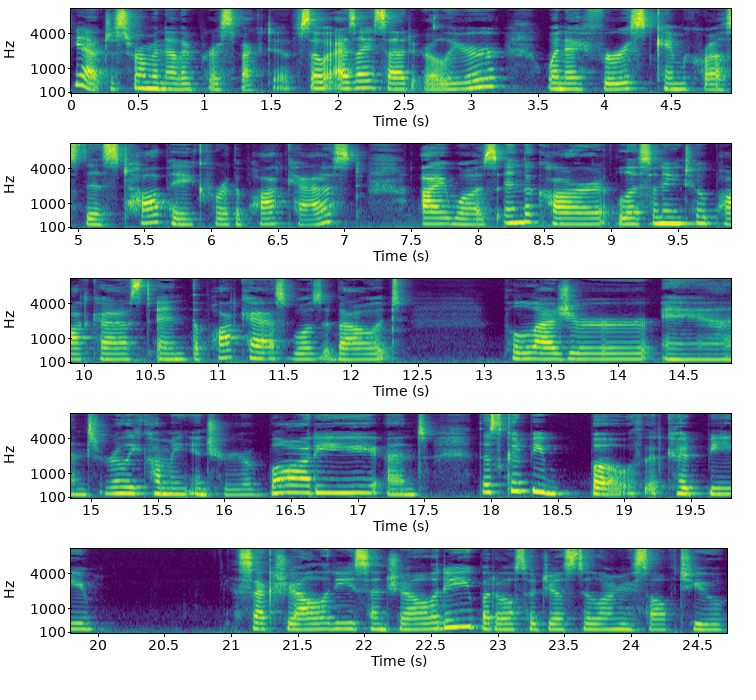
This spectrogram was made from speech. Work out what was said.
yeah, just from another perspective. So, as I said earlier, when I first came across this topic for the podcast, I was in the car listening to a podcast, and the podcast was about pleasure and really coming into your body. And this could be both. It could be sexuality, sensuality, but also just allowing yourself to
